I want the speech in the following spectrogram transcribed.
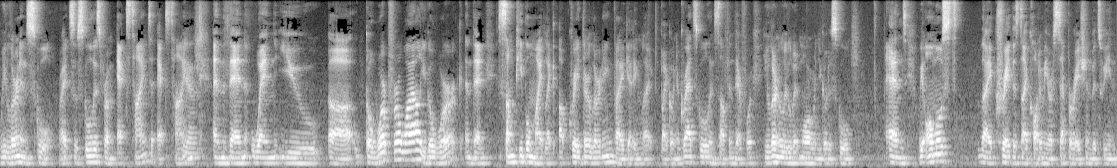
we learn in school, right? So school is from X time to X time, Yeah. and then when you uh, go work for a while, you go work, and then some people might like upgrade their learning by getting like by going to grad school and stuff, and therefore you learn a little bit more when you go to school and we almost like create this dichotomy or separation between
